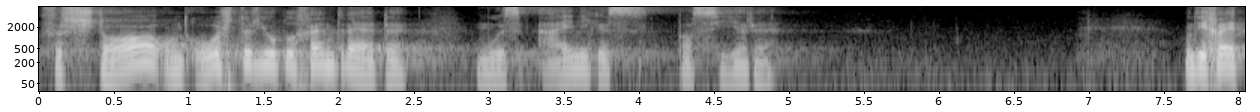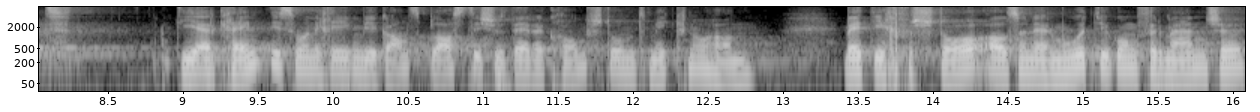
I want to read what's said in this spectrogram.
Verstehen und Osterjubel können werden, muss einiges passieren. Und ich werde die Erkenntnis, die ich irgendwie ganz plastisch aus dieser Kampfstunde mitgenommen habe, werde ich verstehen als eine Ermutigung für Menschen,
